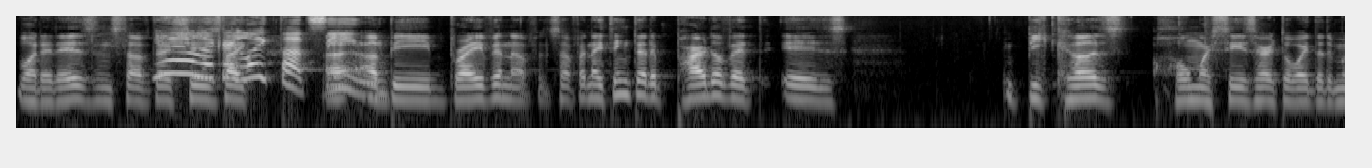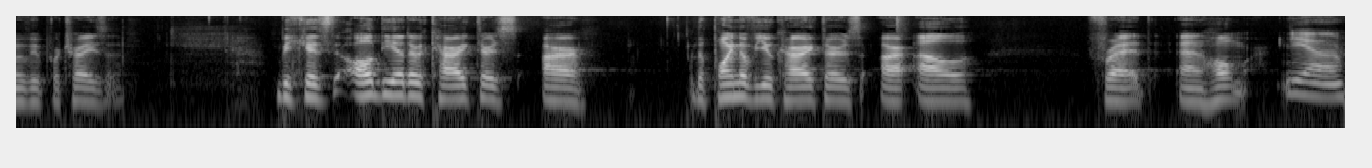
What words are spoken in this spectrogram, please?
what it is and stuff, Yeah, that she's like, I like that scene. uh, be brave enough and stuff. And I think that a part of it is because Homer sees her the way that the movie portrays it. Because all the other characters are the point of view characters are Al, Fred, and Homer. yeah,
